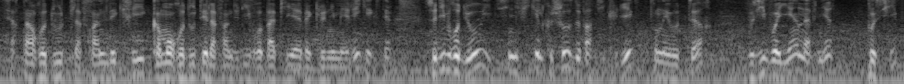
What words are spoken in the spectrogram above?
certains redoutent la fin de l'écrit, comme on redoutait la fin du livre papier avec le numérique, etc. Ce livre audio, il signifie quelque chose de particulier quand on est auteur? Vous y voyez un avenir possible?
